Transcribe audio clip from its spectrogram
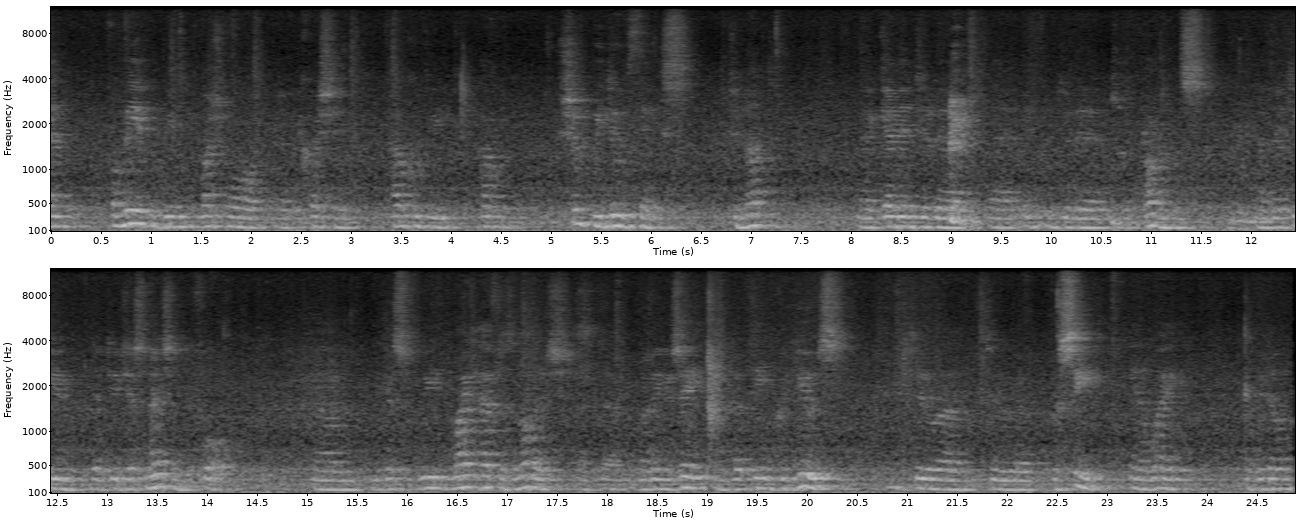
And for me, it would be much more uh, the question, how could we, how should we do things to not uh, get into the, uh, into the, the problems uh, that you, that you just mentioned before? Um, because we might have this knowledge that, uh, whether you say the team could use to, uh, to uh, proceed in a way that we don't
